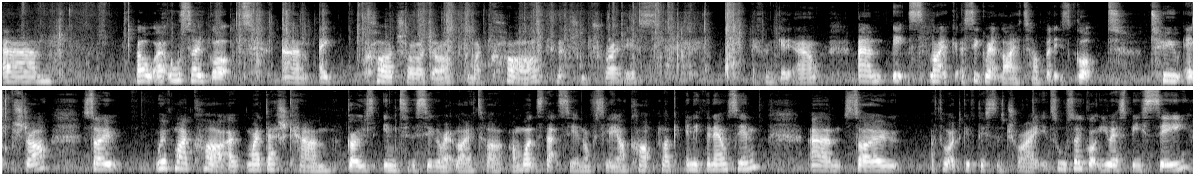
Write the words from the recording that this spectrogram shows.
Um, oh, I also got um, a car charger for my car. I can actually try this if I can get it out. Um, it's like a cigarette lighter, but it's got two extra. So with my car, uh, my dash cam goes into the cigarette lighter, and once that's in, obviously I can't plug anything else in. Um, so I thought I'd give this a try. It's also got USB-C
